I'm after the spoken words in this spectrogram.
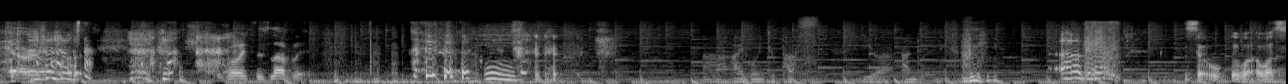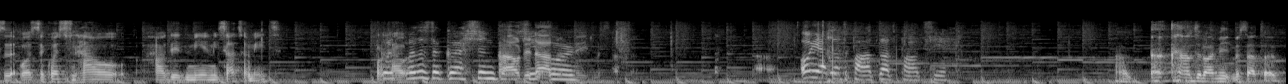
Karen. Your voice is lovely. Mm. Uh, I'm going to pass your Andre. Okay. So what's the, what's the question? How how did me and Misato meet? What, how, what is the question? How did Koichi, Adam or- meet Masato? Oh yeah, that part, that part, yeah. How, how did I meet Misato?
